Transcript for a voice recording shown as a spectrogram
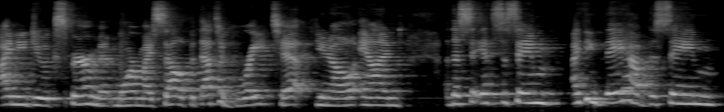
I need to experiment more myself. But that's a great tip, you know. And this, it's the same. I think they have the same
